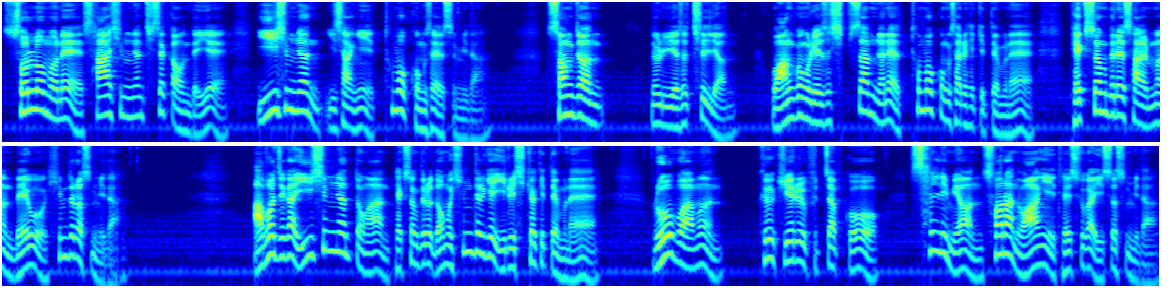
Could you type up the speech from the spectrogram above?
솔로몬의 40년 치세 가운데에 20년 이상이 토목 공사였습니다. 성전을 위해서 7년, 왕궁을 위해서 13년의 토목 공사를 했기 때문에 백성들의 삶은 매우 힘들었습니다. 아버지가 20년 동안 백성들을 너무 힘들게 일을 시켰기 때문에 르호보암은 그 기회를 붙잡고 살리면 선한 왕이 될 수가 있었습니다.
